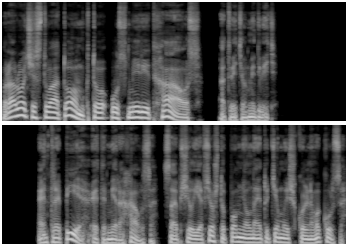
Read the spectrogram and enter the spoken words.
Пророчество о том, кто усмирит хаос, — ответил медведь. Энтропия — это мера хаоса, сообщил я все, что помнил на эту тему из школьного курса.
